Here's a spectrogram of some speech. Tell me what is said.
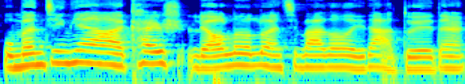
我们今天啊，开始聊了乱七八糟的一大堆，但是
